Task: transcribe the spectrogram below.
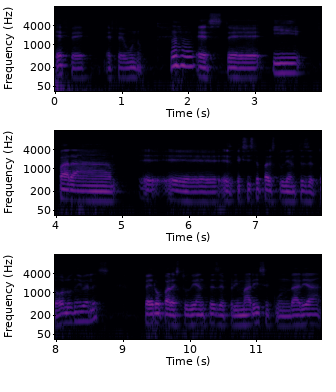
F, F1. este, y para, eh, eh, existe para estudiantes de todos los niveles, pero para estudiantes de primaria y secundaria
